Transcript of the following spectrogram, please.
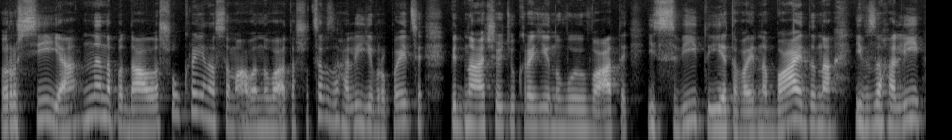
Росія не нападала, що Україна сама винувата, що це взагалі європейці підначують Україну воювати, і світ, і це війна Байдена, і взагалі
